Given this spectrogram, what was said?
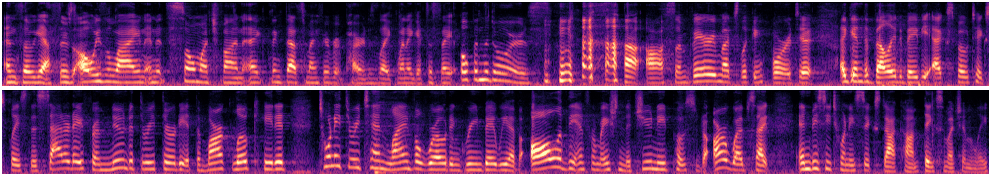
And so yes, there's always a line, and it's so much fun. And I think that's my favorite part is like when I get to say, "Open the doors." awesome. Very much looking forward to it. Again, the Belly to Baby Expo takes place this Saturday from noon to 3:30 at the Mark located 2310 Lineville Road in Green Bay. We have all of the information that you need posted to our website, NBC26.com. Thanks so much, Emily.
